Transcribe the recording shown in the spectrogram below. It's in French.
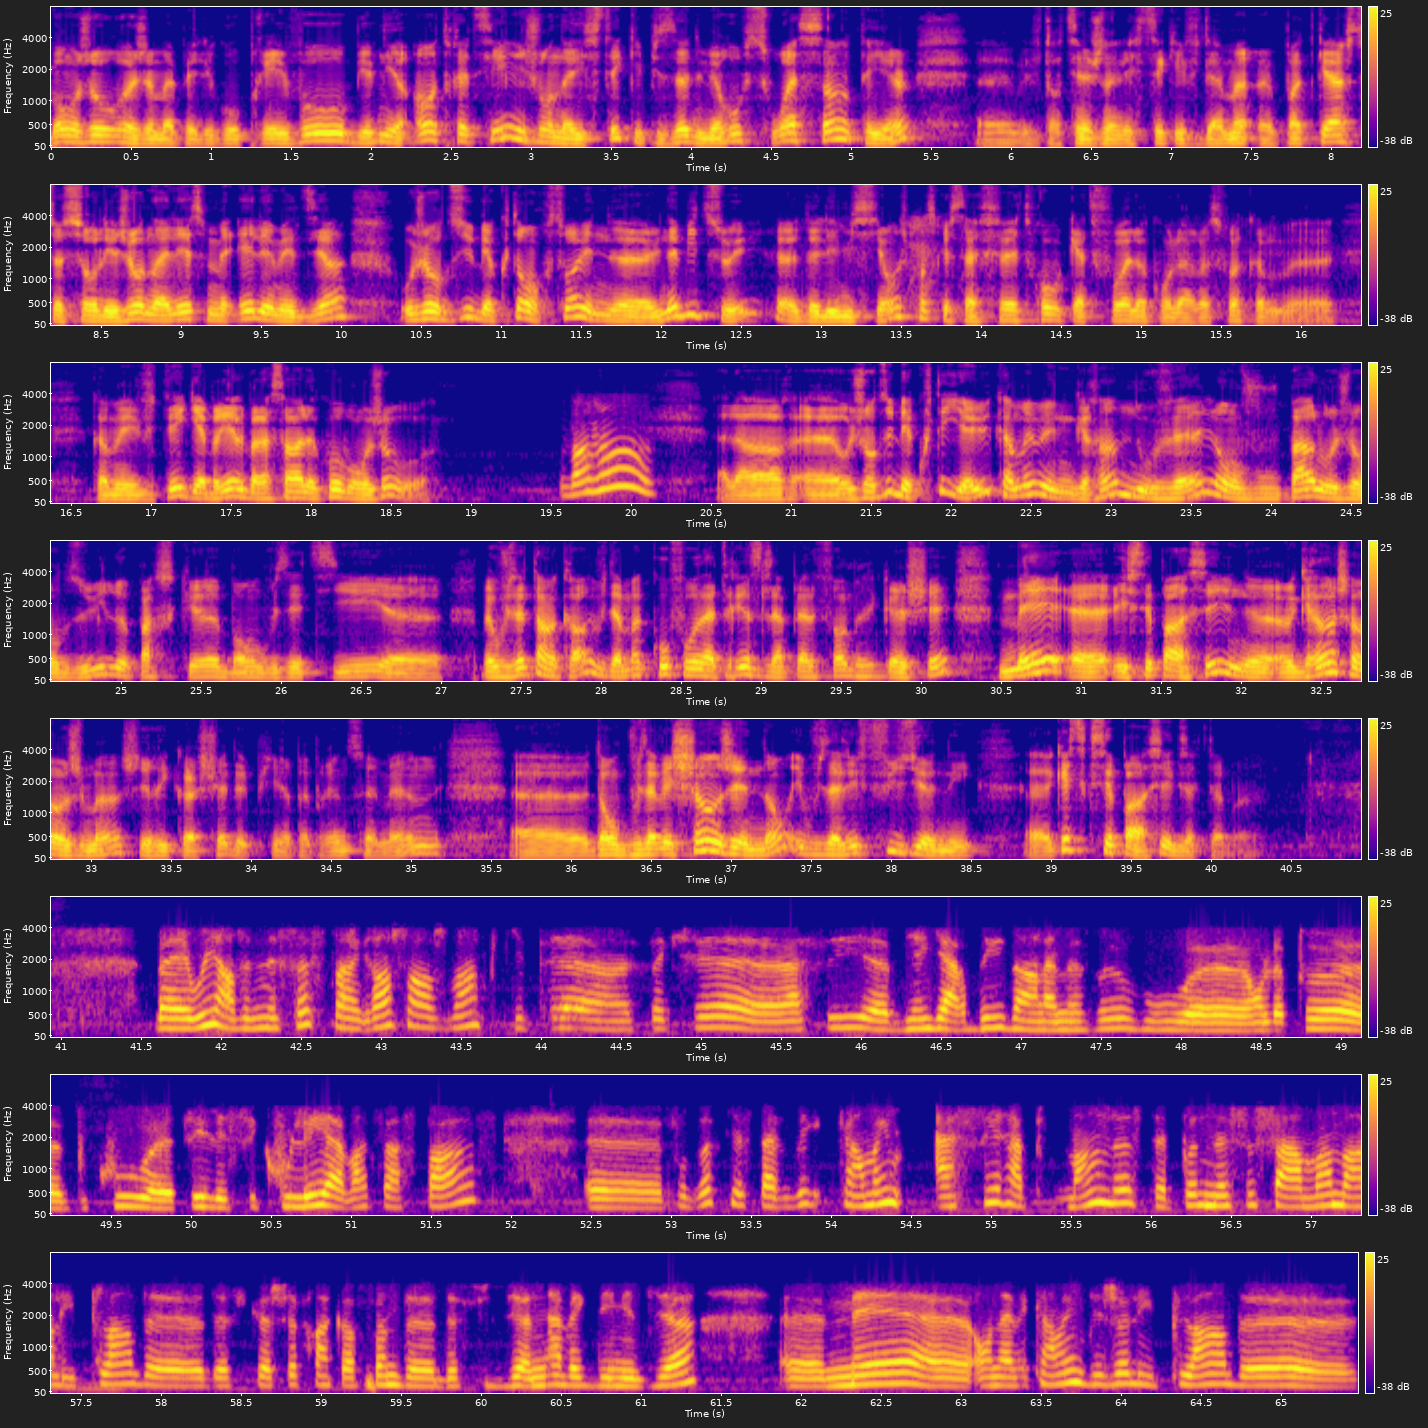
Bonjour, je m'appelle Hugo Prévost. Bienvenue à Entretien journalistique, épisode numéro 61. Euh, Entretien journalistique, évidemment, un podcast sur les journalismes et les médias. Aujourd'hui, bien, écoutez, on reçoit une, une habituée euh, de l'émission. Je pense que ça fait trois ou quatre fois qu'on la reçoit comme, euh, comme invitée. Gabriel Brassard-Lecourt, bonjour. Bonjour. Alors, euh, aujourd'hui, bien, écoutez, il y a eu quand même une grande nouvelle. On vous parle aujourd'hui parce que, bon, vous étiez, euh, ben, vous êtes encore, évidemment, cofondatrice de la plateforme Ricochet, mais euh, il s'est passé un grand changement chez Ricochet depuis à peu près une semaine. Donc, vous avez changé de nom et vous avez fusionné. Qu'est-ce qui s'est passé exactement? Ben oui, en ça, c'est un grand changement puis qui était un secret euh, assez euh, bien gardé dans la mesure où euh, on l'a pas beaucoup laissé couler avant que ça se passe. Euh, faut dire que c'est arrivé quand même assez rapidement. Là, c'était pas nécessairement dans les plans de, de Ricochet francophone de, de fusionner avec des médias, euh, mais on avait quand même déjà les plans de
